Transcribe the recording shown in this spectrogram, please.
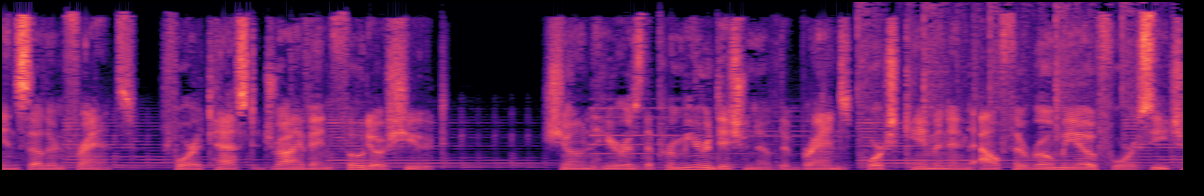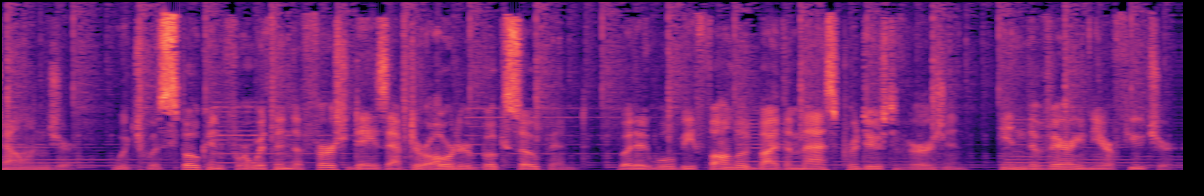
in southern France, for a test drive and photo shoot. Shown here is the premiere edition of the brand's Porsche Cayman and Alfa Romeo 4C Challenger, which was spoken for within the first days after order books opened, but it will be followed by the mass-produced version, in the very near future.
